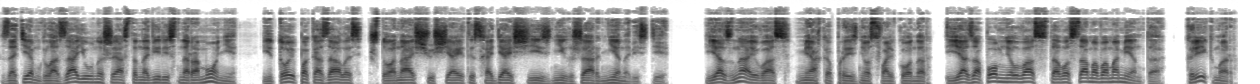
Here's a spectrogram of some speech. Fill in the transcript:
Затем глаза юноши остановились на Рамоне, и той показалось, что она ощущает исходящий из них жар ненависти. «Я знаю вас», — мягко произнес Фальконор. «Я запомнил вас с того самого момента. Крикмар».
